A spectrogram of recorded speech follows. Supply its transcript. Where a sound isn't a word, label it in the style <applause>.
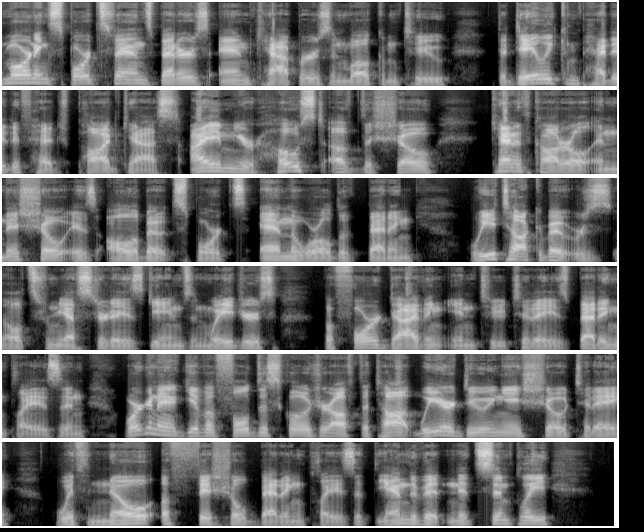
Good morning, sports fans, betters, and cappers, and welcome to the Daily Competitive Hedge podcast. I am your host of the show, Kenneth Cotterill, and this show is all about sports and the world of betting. We talk about results from yesterday's games and wagers before diving into today's betting plays. And we're going to give a full disclosure off the top. We are doing a show today with no official betting plays at the end of it, and it's simply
